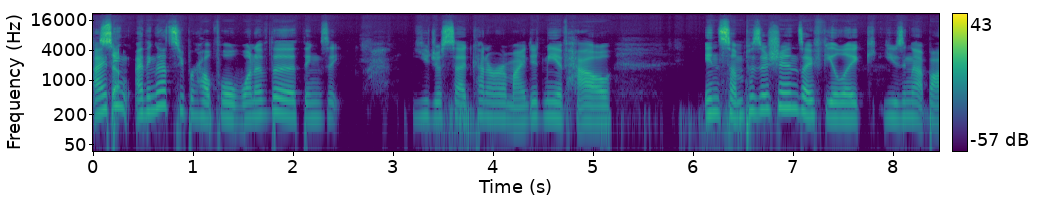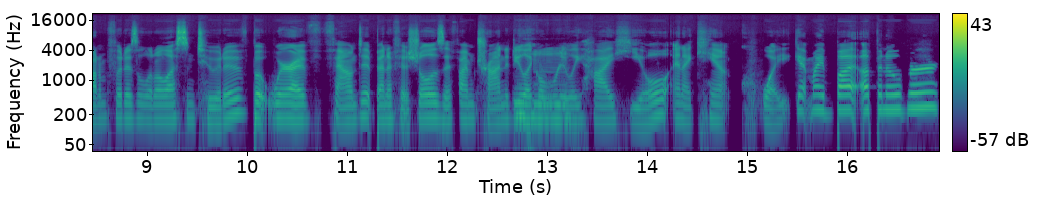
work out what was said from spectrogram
I So- think I think that's super helpful. One of the things that you just said kind of reminded me of how in some positions I feel like using that bottom foot is a little less intuitive, but where I've found it beneficial is if I'm trying to do like a Mhm. really high heel and I can't quite get my butt up and over.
